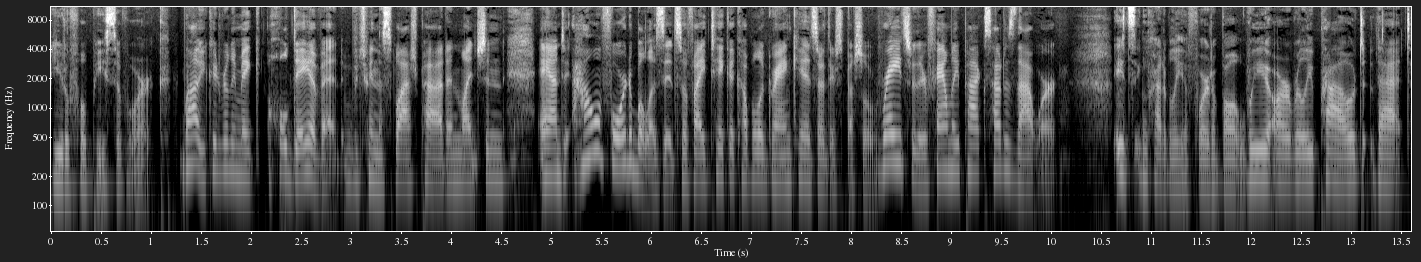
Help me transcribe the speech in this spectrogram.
beautiful piece of work. Wow, you could really make a whole day of it between the splash pad and lunch. And, and how affordable is it? So if I take a couple of grandkids, are there special rates? Are there family packs? How does that work? It's incredibly affordable. We are really proud that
